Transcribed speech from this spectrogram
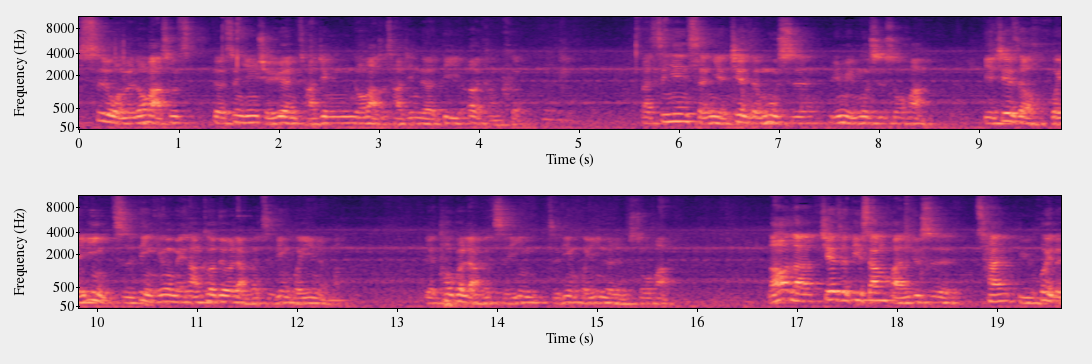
是我们罗马书的圣经学院查经罗马书查经的第二堂课。那今天神也借着牧师于敏牧师说话，也借着回应指定，因为每堂课都有两个指定回应人嘛，也透过两个指应指定回应的人说话。然后呢，接着第三环就是参与会的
